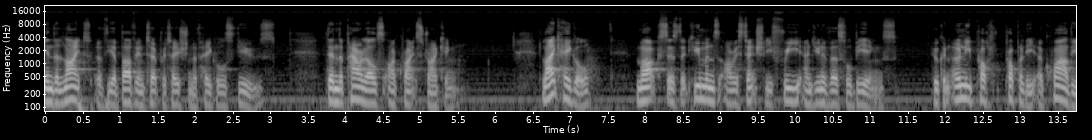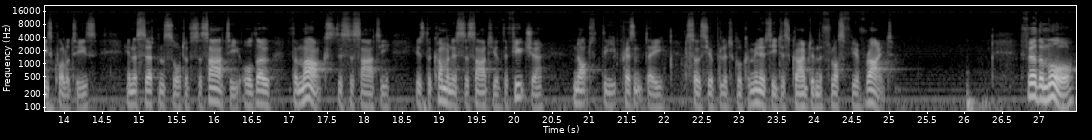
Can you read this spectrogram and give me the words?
in the light of the above interpretation of Hegel's views, then the parallels are quite striking. Like Hegel, Marx says that humans are essentially free and universal beings who can only pro properly acquire these qualities in a certain sort of society, although for Marx, this society is the communist society of the future, not the present day socio political community described in the philosophy of right. Furthermore,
